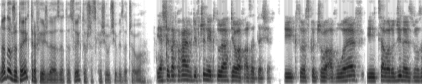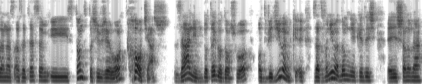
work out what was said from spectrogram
No dobrze, to jak trafiłeś do AZS-u? Jak to wszystko się u ciebie zaczęło? Ja się zakochałem w dziewczynie, która działa w AZS-ie i która skończyła AWF. Jej cała rodzina jest związana z AZS-em i stąd to się wzięło. Chociaż zanim do tego doszło, odwiedziłem, zadzwoniła do mnie kiedyś y, szanowna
